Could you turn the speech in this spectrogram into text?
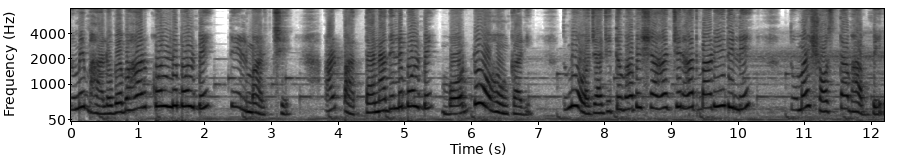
তুমি ভালো ব্যবহার করলে বলবে তেল মারছে। আর পাত্তা না দিলে বলবে বড্ড অহংকারী। তুমি অযাচিতভাবে সাহায্যের হাত বাড়িয়ে দিলে তোমায় সস্তা ভাববে।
